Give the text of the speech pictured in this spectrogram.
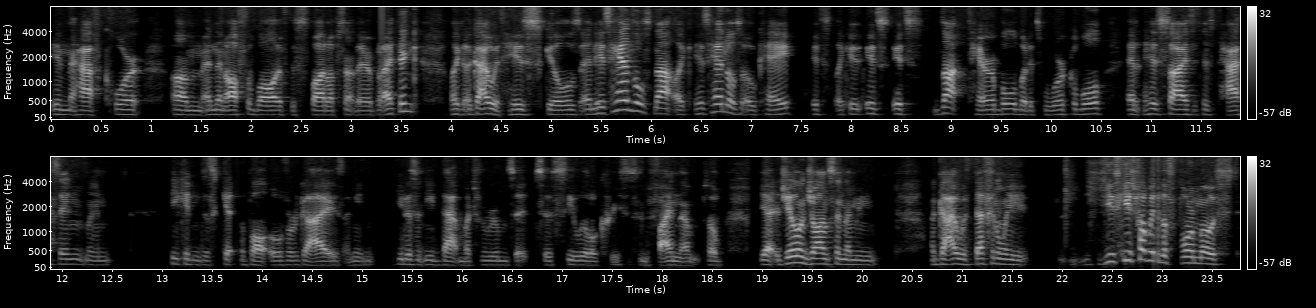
in the half court. Um, and then off the ball if the spot ups aren't there. But I think like a guy with his skills and his handle's not like his handle's okay. It's like it's it's not terrible, but it's workable. And his size and his passing, I mean, he can just get the ball over guys. I mean, he doesn't need that much room to to see little creases and find them. So yeah, Jalen Johnson. I mean, a guy with definitely he's he's probably the foremost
